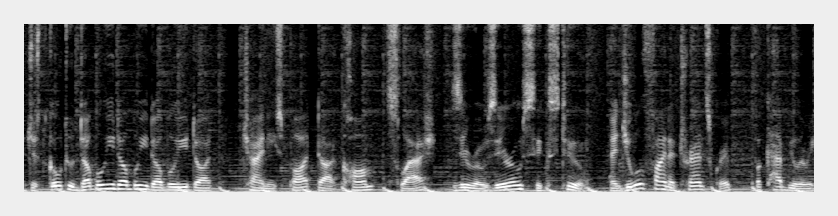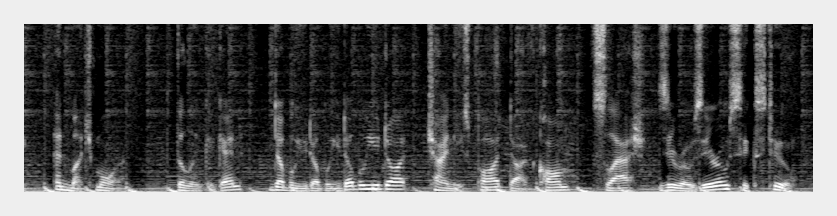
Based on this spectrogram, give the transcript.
just go to www.chinesepod.com slash 0062 and you will find a transcript, vocabulary, and much more. The link again, www.chinesepod.com slash 0062.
